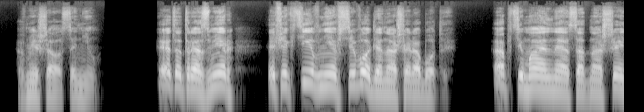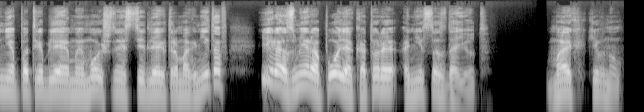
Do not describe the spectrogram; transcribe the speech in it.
— вмешался Нил. «Этот размер эффективнее всего для нашей работы оптимальное соотношение потребляемой мощности для электромагнитов и размера поля, которое они создают. Майк кивнул.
